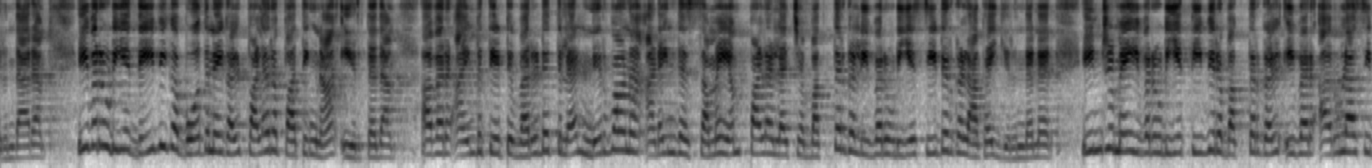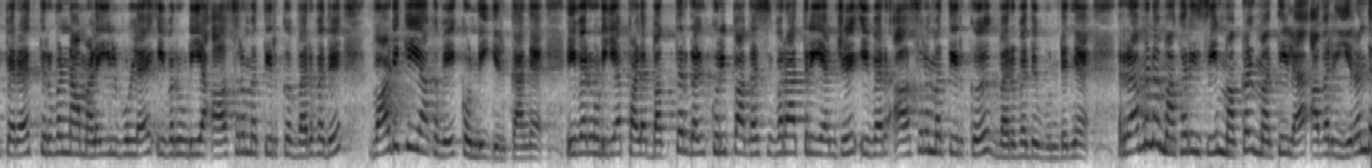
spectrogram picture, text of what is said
இருந்தாராம். இவருடைய தெய்வீக போதனைகள் பலரை பார்த்தீங்கன்னா ஈர்த்ததாம். அவர் ஐம்பத்தி எட்டு வருடத்தில் நிர்வாண அடைந்த சமயம் பல லட்ச பக்தர்கள் இவருடைய சீடர்களாக இருந்தனர். இன்றுமே இவருடைய தீவிர பக்தர்கள் இவர் அருளா அருளாசி பெற திருவண்ணாமலையில் உள்ள இவருடைய ஆசிரமத்திற்கு வருவது வாடிக்கையாகவே கொண்டு இருக்காங்க இவருடைய பல பக்தர்கள் குறிப்பாக சிவராத்திரி அன்று இவர் ஆசிரமத்திற்கு வருவது உண்டுங்க. ரமண மகரிஷி மக்கள் மத்தியில அவர் இறந்த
